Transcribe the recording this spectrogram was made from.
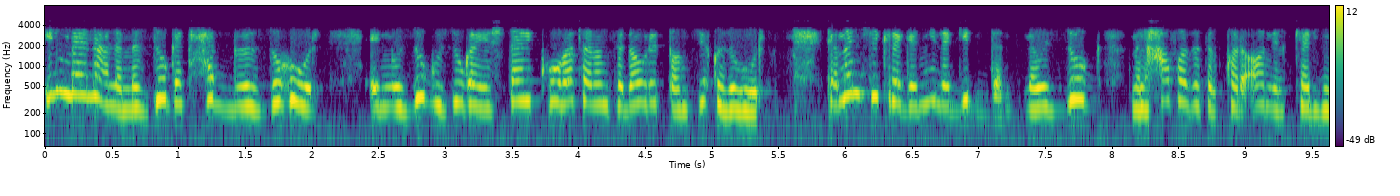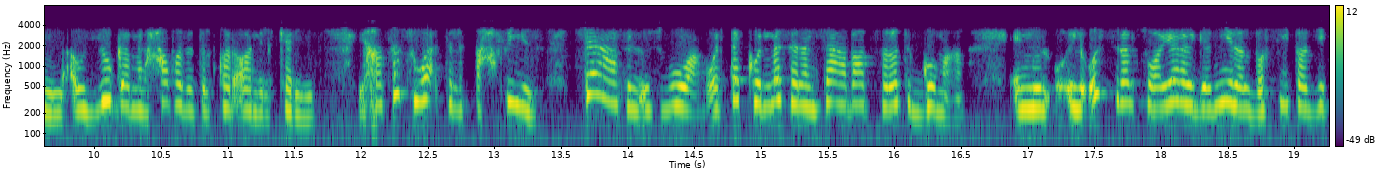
إيه المانع لما الزوجة تحب الزهور انه الزوج والزوجة يشتركوا مثلا في دورة تنسيق زهور كمان فكرة جميلة جدا. لو الزوج من حفظة القرآن الكريم أو الزوجة من حفظة القرآن الكريم يخصصوا وقت للتحفيظ ساعة في الأسبوع ولتكن مثلا ساعة بعد صلاة الجمعة. انه الأسرة الصغيرة الجميلة البسيطة دي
